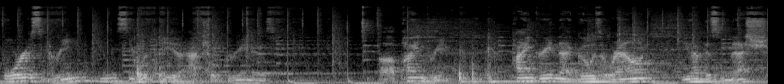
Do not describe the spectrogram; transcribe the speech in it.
forest green. Let me see what the uh, actual green is. Uh, pine green. Pine green that goes around. You have this mesh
